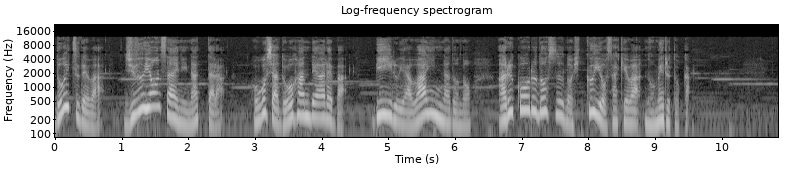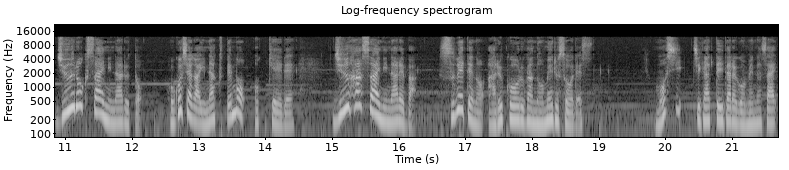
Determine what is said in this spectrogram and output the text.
ドイツでは14歳になったら保護者同伴であればビールやワインなどのアルコール度数の低いお酒は飲めるとか。16歳になると保護者がいなくても OK で18歳になれば全てのアルコールが飲めるそうです。もし違っていたらごめんなさい。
